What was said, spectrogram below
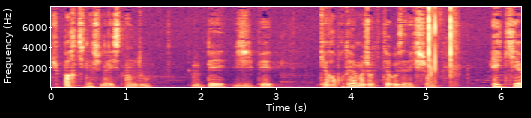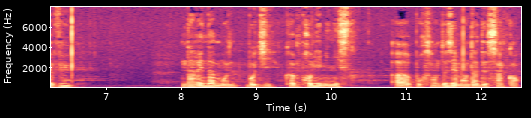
du Parti nationaliste hindou, le BJP, qui a remporté la majorité aux élections et qui a vu Narendra Modi comme Premier ministre euh, pour son deuxième mandat de 5 ans.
